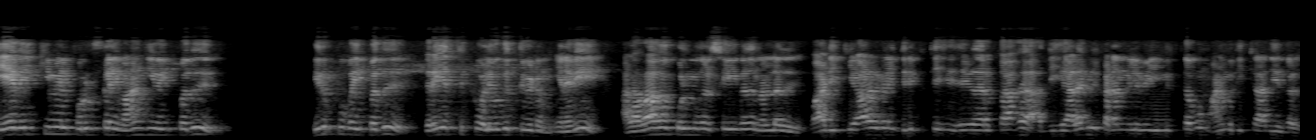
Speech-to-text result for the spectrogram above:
தேவைக்கு மேல் பொருட்களை வாங்கி வைப்பது இருப்பு வைப்பது விரயத்துக்கு வழிவகுத்துவிடும். எனவே அளவாக கொள்முதல் செய்வது நல்லது. வாடிக்கையாளர்களை திருப்தி செய்வதற்காக அதிக அளவில் கடன் நிலுவையில் நிற்கவும் அனுமதிக்காதீர்கள்.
